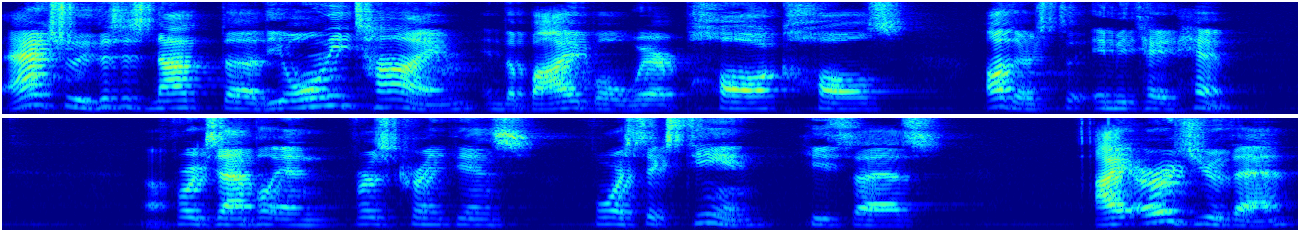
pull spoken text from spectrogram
actually, this is not the, the only time in the Bible where Paul calls others to imitate him. Uh, for example, in 1 Corinthians 4:16, he says, I urge you then,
